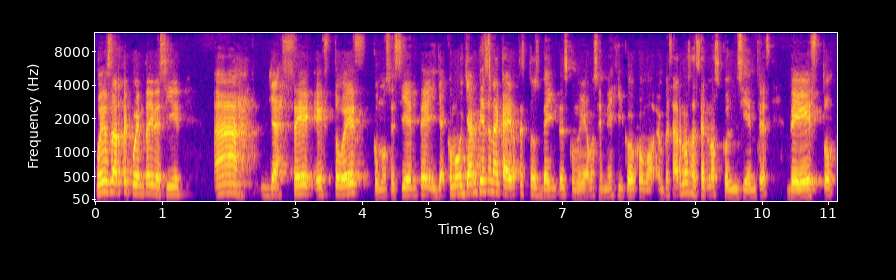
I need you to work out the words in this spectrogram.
puedes darte cuenta y decir, ah, ya sé, esto es como se siente, y ya, como ya empiezan a caerte estos 20, como digamos en México, como empezarnos a hacernos conscientes de esto,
